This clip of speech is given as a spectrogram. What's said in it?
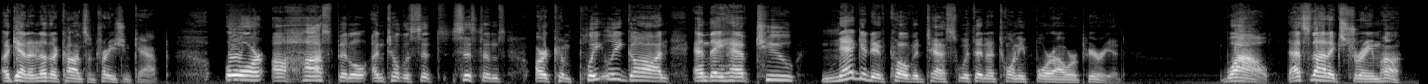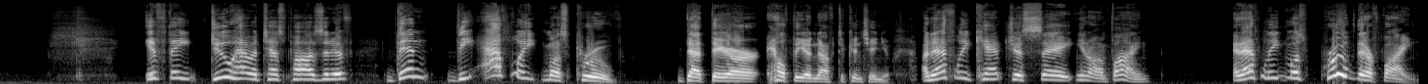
again another concentration camp, or a hospital until the systems are completely gone and they have two negative COVID tests within a 24-hour period. Wow, that's not extreme, huh? If they do have a test positive, then the athlete must prove that they are healthy enough to continue. An athlete can't just say, you know, I'm fine. An athlete must prove they're fine.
